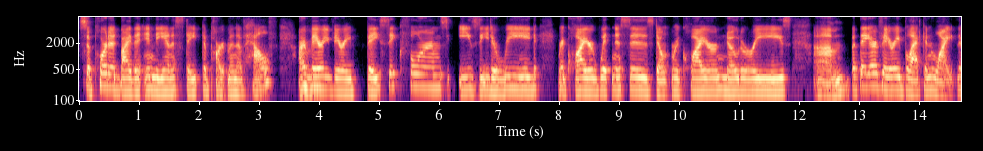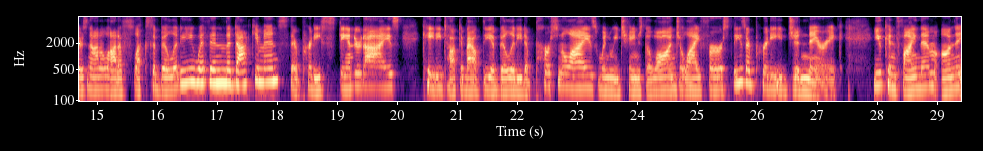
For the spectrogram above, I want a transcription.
supported by the Indiana State Department of Health, are Mhm. very, very basic forms, easy to read, require witnesses, don't require notaries. Um, but they are very black and white. There's not a lot of flexibility within the documents. They're pretty standardized. Katie talked about the ability to personalize when we changed the law on July 1st. These are pretty generic. You can find them on the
